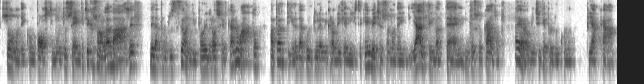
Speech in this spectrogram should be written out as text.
sono dei composti molto semplici che sono la base della produzione di polidrossilcanoato a partire da culture microbiche miste, che invece sono degli altri batteri, in questo caso aerobici, che producono pH.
